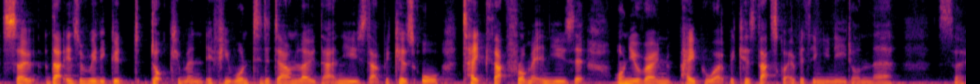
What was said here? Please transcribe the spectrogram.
So that is a really good document if you wanted to download that and use that, because or take that from it and use it on your own paperwork, because that's got everything you need on there. So,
